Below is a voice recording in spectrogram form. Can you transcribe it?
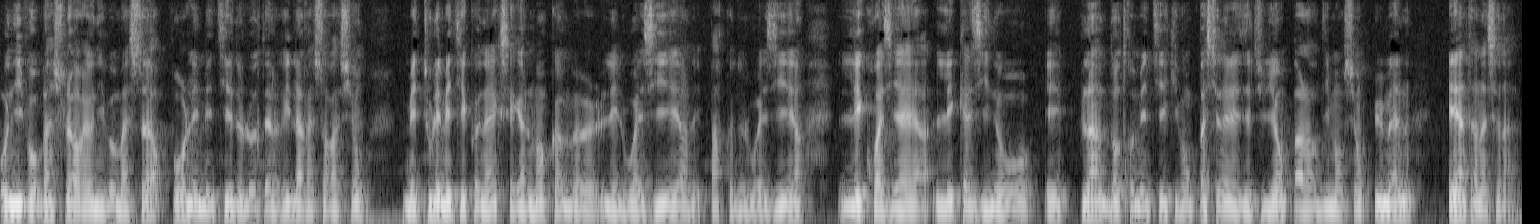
au niveau bachelor et au niveau master pour les métiers de l'hôtellerie, de la restauration, mais tous les métiers connexes également comme euh, les loisirs, les parcs de loisirs, les croisières, les casinos et plein d'autres métiers qui vont passionner les étudiants par leur dimension humaine et internationale.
